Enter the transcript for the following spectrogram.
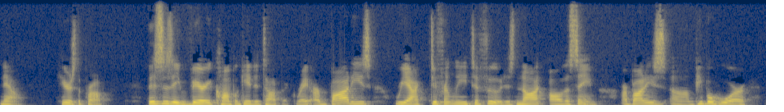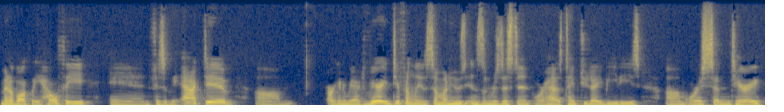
Now, here's the problem. This is a very complicated topic, right? Our bodies react differently to food. It's not all the same. Our bodies, um, people who are metabolically healthy and physically active, um, are going to react very differently to someone who's insulin resistant or has type 2 diabetes um, or is sedentary.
